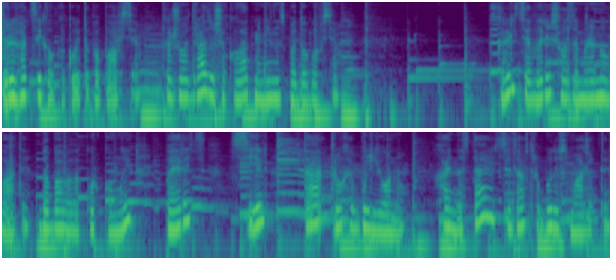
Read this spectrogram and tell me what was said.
дригоцикл какой-то попався. Кажу одразу, шоколад мені не сподобався. Крильця вирішила замаринувати. Добавила куркуми, перець, сіль та трохи бульйону. Хай настаються, завтра буду смажити.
